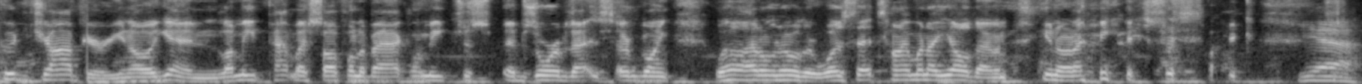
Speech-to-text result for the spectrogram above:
good job here. You know, again, let me pat myself on the back. Let me just absorb that instead of going, well, I don't know. There was that time when I yelled at him. You know what I mean? It's just like, yeah.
